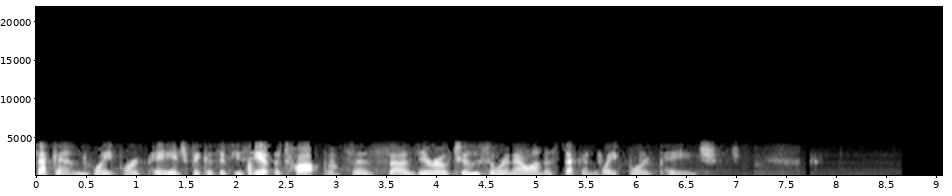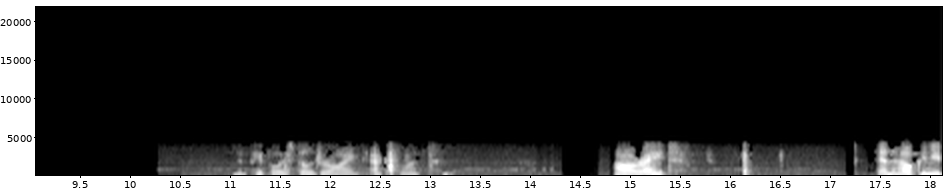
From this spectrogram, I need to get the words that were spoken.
second whiteboard page, because if you see at the top, it says uh, 02, so we're now on the second whiteboard page. And people are still drawing. Excellent. All right. And how can you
